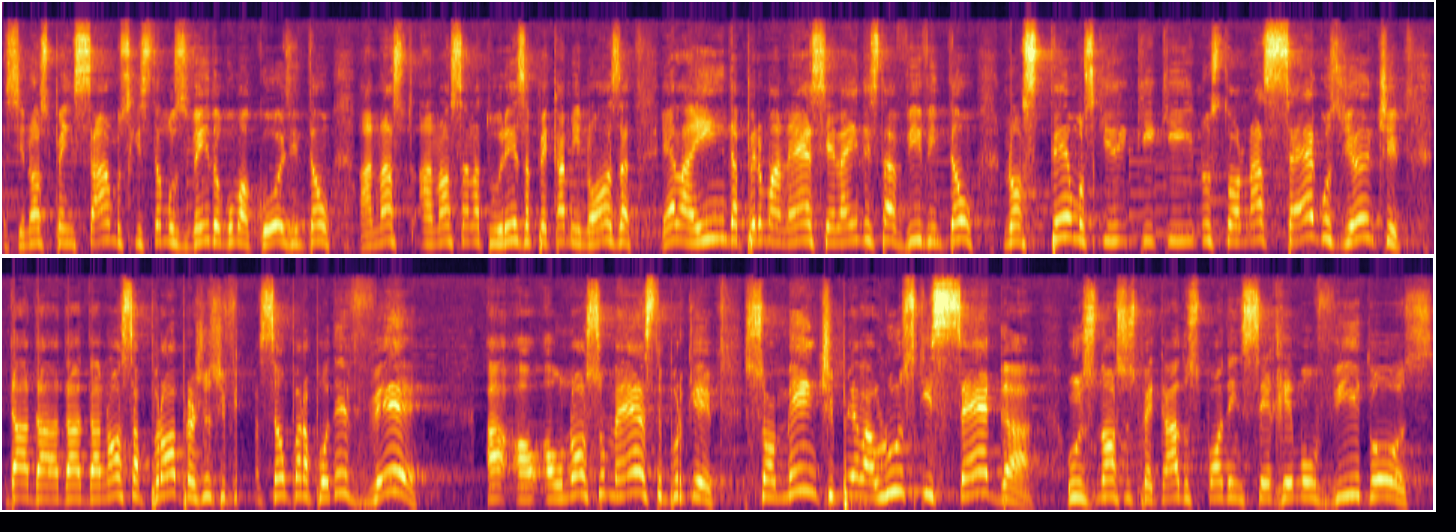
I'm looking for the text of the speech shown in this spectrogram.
se nós pensarmos que estamos vendo alguma coisa, então a, a, nossa natureza pecaminosa, ela ainda permanece, ela ainda está viva, então nós temos que, que, que nos tornar cegos diante da, da, da, da, nossa própria justificação para poder ver ao nosso Mestre, porque somente pela luz que cega os nossos pecados podem ser removidos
